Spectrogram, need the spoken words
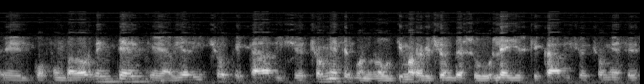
el cofundador de Intel, que había dicho que cada 18 meses, bueno, la última revisión de su ley es que cada 18 meses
